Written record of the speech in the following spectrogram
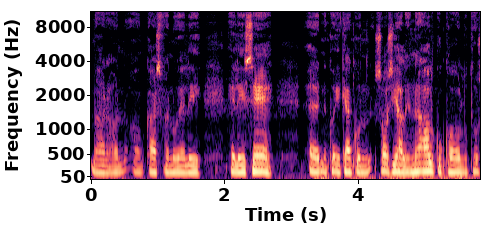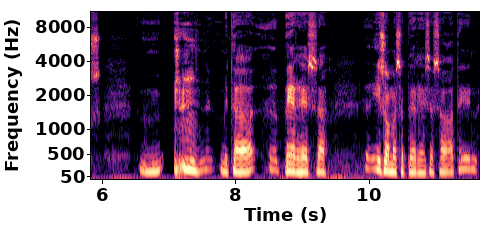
määrä on, on kasvanut. Eli, eli se niin kuin ikään kuin sosiaalinen alkukoulutus, mitä perheessä, isommassa perheessä saatiin,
